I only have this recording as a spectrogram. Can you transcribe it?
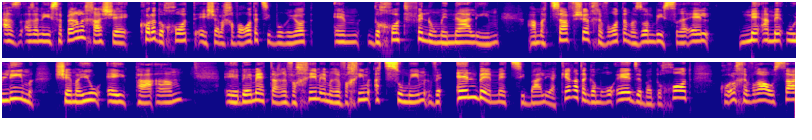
אז, אז אני אספר לך שכל הדוחות אה, של החברות הציבוריות הם דוחות פנומנליים. המצב של חברות המזון בישראל מהמעולים שהם היו אי פעם. אה, באמת, הרווחים הם רווחים עצומים ואין באמת סיבה לייקר, אתה גם רואה את זה בדוחות, כל חברה עושה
